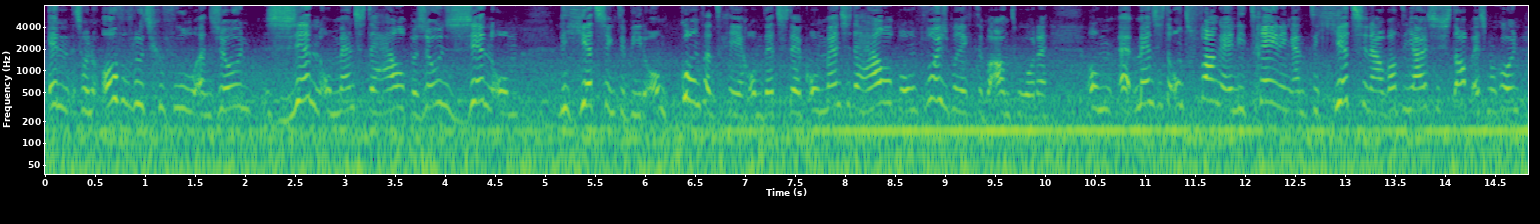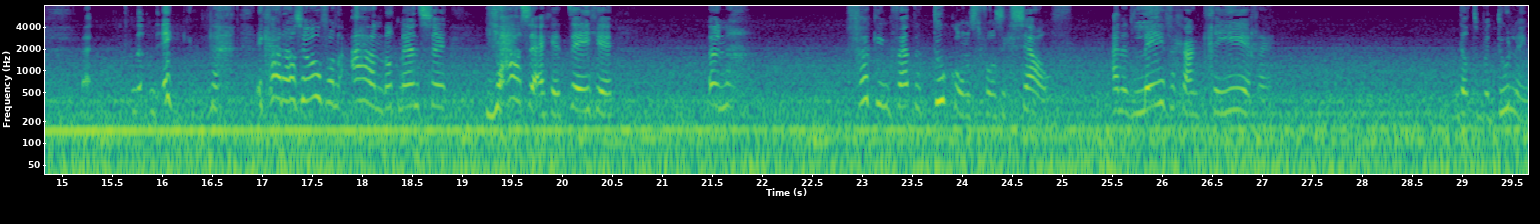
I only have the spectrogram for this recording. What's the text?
in zo'n overvloedsgevoel en zo'n zin om mensen te helpen. Zo'n zin om die gidsing te bieden, om content te creëren om dit stuk, om mensen te helpen, om voiceberichten te beantwoorden, om uh, mensen te ontvangen in die training en te gidsen naar wat de juiste stap is. Maar gewoon, uh, ik, ik ga daar zo van aan dat mensen ja zeggen tegen een fucking vette toekomst voor zichzelf. En het leven gaan creëren. Dat de bedoeling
